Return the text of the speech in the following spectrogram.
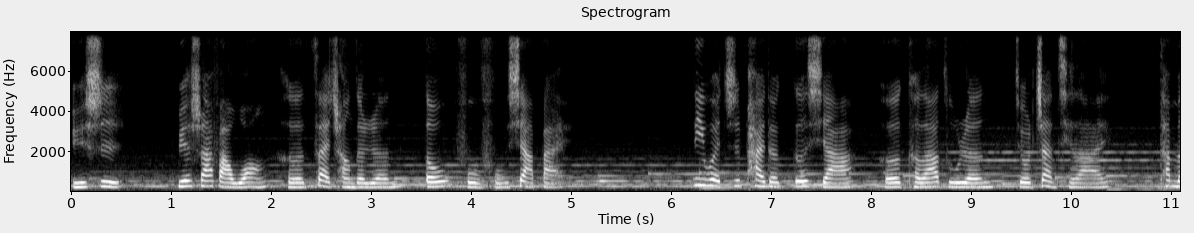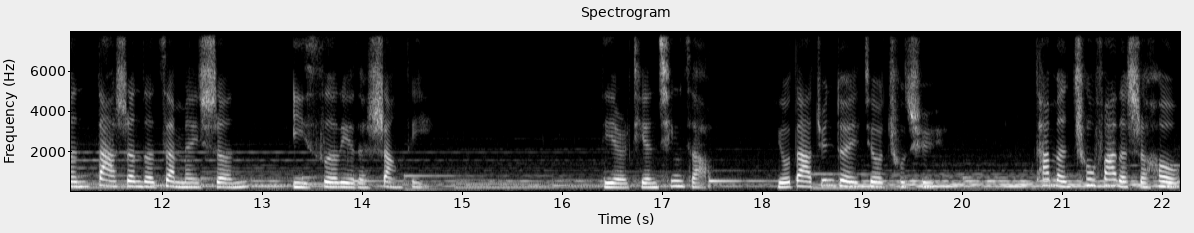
于是约沙法王和在场的人都俯伏下拜。立位支派的歌侠。和可拉族人就站起来，他们大声地赞美神，以色列的上帝。第二天清早，犹大军队就出去。他们出发的时候，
